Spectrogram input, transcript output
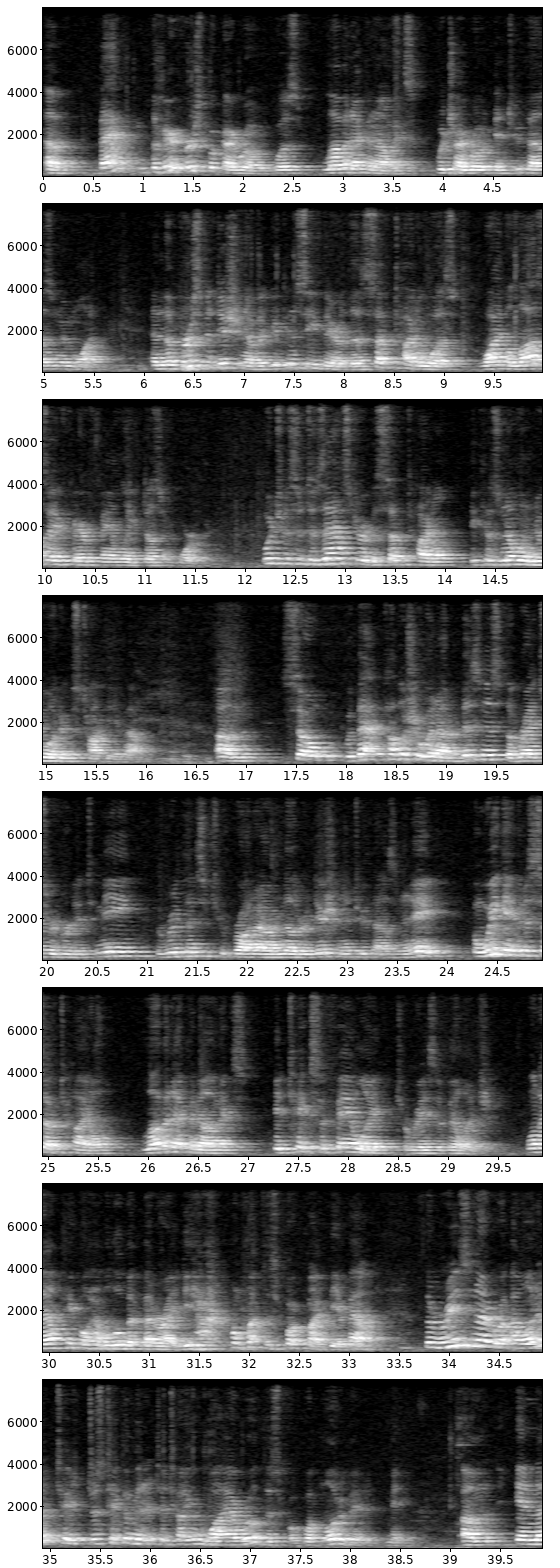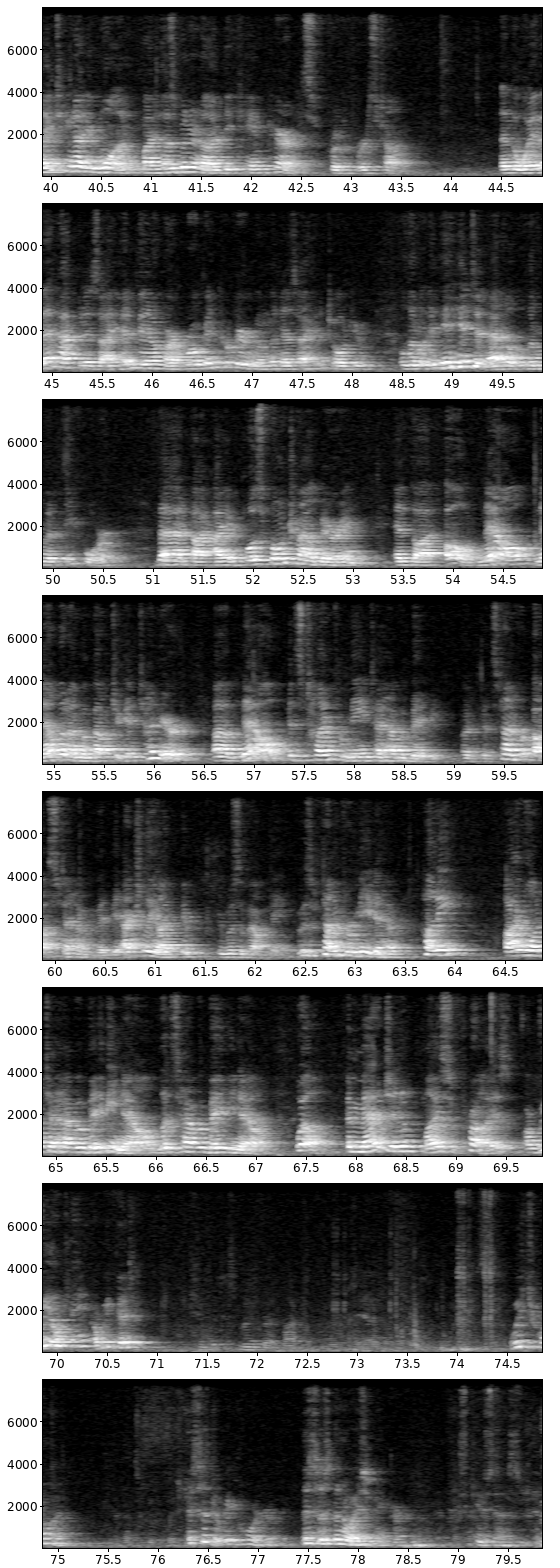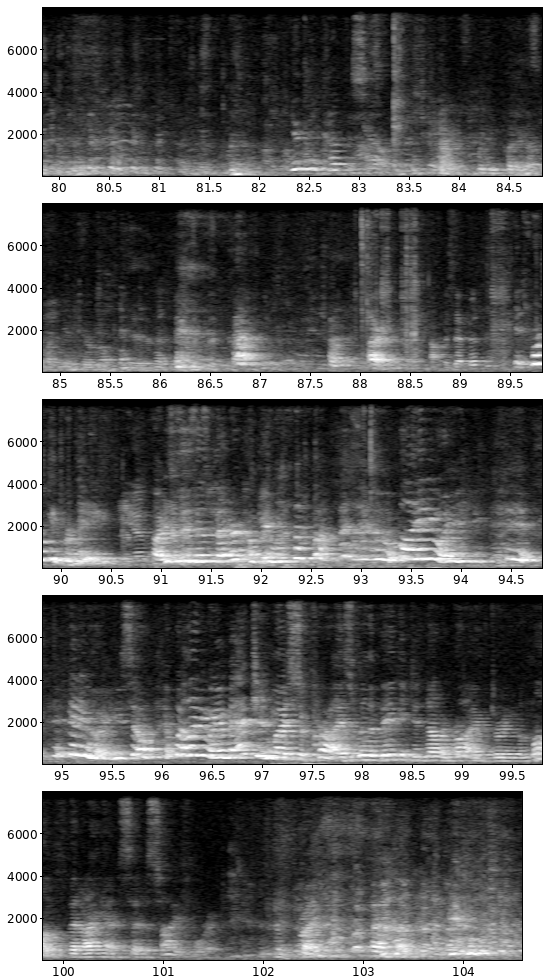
Uh, back, the very first book I wrote was Love and Economics, which I wrote in 2001. And the first edition of it, you can see there, the subtitle was Why the Laissez-Faire Family Doesn't Work, which was a disaster of a subtitle because no one knew what it was talking about. Um, so with that publisher went out of business, the rights reverted to me, the Ruth Institute brought out another edition in 2008, and we gave it a subtitle, Love and Economics, It Takes a Family to Raise a Village. Well, now people have a little bit better idea of what this book might be about. The reason I wrote, I want to just take a minute to tell you why I wrote this book, what motivated me. Um, in 1991, my husband and I became parents for the first time. And the way that happened is I had been a heartbroken career woman, as I had told you a little, hinted at a little bit before, that I, I had postponed childbearing and thought, oh, now, now that I'm about to get tenure, um, now it's time for me to have a baby. Uh, It's time for us to have a baby. Actually, I, it, it was about me. It was time for me to have, honey, I want to have a baby now. Let's have a baby now. Well, imagine my surprise. Are we okay? Are we good? Can we just move that microphone down? Which one? That's a good question. This is the recorder. This is the noisemaker. Excuse us. You can cut this out when you put it up on YouTube, okay? All right. Is that better? It's working for me. All right, is this better? Okay. well, anyway, anyway, so, well, anyway, imagine my surprise when the baby did not arrive during the month that I had set aside for it. Right?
